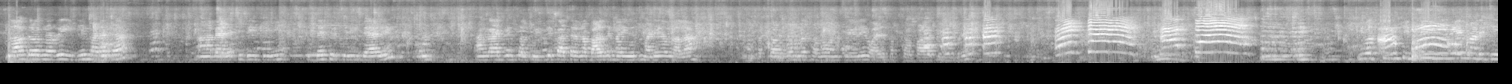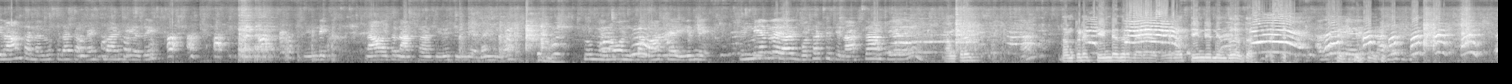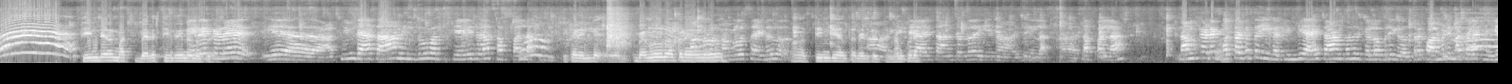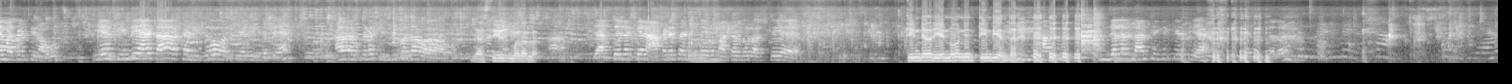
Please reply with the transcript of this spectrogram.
ಬ್ಲಾಗ್ದೊಳಗೆ ನೋಡ್ರಿ, ಇಡ್ಲಿ ಮಾಡಾಕ ಬ್ಯಾಳೆ ಕುದೀತೀನಿ ಕುದ್ದೇಸಿರ್ತೀನಿ ಬ್ಯಾಳೆ. ಹಂಗಾಗಿ ಸ್ವಲ್ಪ ಇಡ್ಲಿ ಪಾತ್ರೆನ ಭಾಳ ದಿನ ಯೂಸ್ ಮಾಡಿರಲ್ಲ ಸ್ವಲ್ಪ ತೊಳ್ಕೊಂಡ್ರೆ ಚಲೋ ಅಂತೇಳಿ ಒಳ್ಳೆ ಸ್ವಲ್ಪ ತೊಳ್ಕೊಳತ್ತೀನಿ ನೋಡ್ರಿ ಇವತ್ತು ತಿಂಡಿ ನೀವೇನ್ ಮಾಡಿದ್ದೀರಾ ಅಂತ ನನಗೂ ಕೂಡ ಕಮೆಂಟ್ ಮಾಡಿ ಹೇಳ್ರಿ. ತಿಂಡಿ. ನಾವಂತೂ ನಾಷ್ಟ ಅಂತೀವಿ ತಿಂಡಿ ಅನ್ನಂಗಿಲ್ಲ ಸುಮ್ಮನೆ ಒಂದು ತಮಾಷೆ ಇರ್ಲಿ. ತಿಂಡಿ ಅಂದ್ರೆ ಯಾರಿಗೆ ಗೊತ್ತಾಗ್ತೈತಿ ನಾಷ್ಟ ಅಂತ ಹೇಳಿ. ನಮ್ಮ ಕಡೆ ನಮ್ ಕಡೆ ತಿಂಡಿ ಅಂದ್ರೆ ಬೇರೆ ತಿಂಡಿ ನಿಂದು ಅಂತ. ತಿಂಡಿ ಅಂದ್ರೆ ಮತ್ತೆ ಬೇರೆ ತಿಂಡಿ ಬೇರೆ ಕಡೆ ತಿಂಡಿ ಆತ ನಿಂದು ಅಂತ ಕೇಳಿದ್ರ ತಪ್ಪಲ್ಲ. ಈ ಕಡೆ ಇಲ್ಲಿ ಬೆಂಗಳೂರು ಆ ಕಡೆ ಮಂಗಳೂರು ಸೈಡ್. ತಿಂಡಿ ಅಂತ ನಡೀತೈತಿ ನಮ್ ಕಡೆ. ಆಯ್ತಾ ಅಂತಂದ್ರ ಏನು ಇದು ಇಲ್ಲ. ತಪ್ಪಲ್ಲ. ನಮ್ ಕಡೆ ಗೊತ್ತಾಗುತ್ತೆ ಈಗ ತಿಂಡಿ ಆಯ್ತಾ ಅಂತಂದ್ರೆ ಕೆಲವೊಬ್ರಿಗೆ ಒಂಥರ ಕಾಮಿಡಿ ಮಾತಾಡಕ್ ಹಂಗೆ ಮಾತಾಡ್ತೀವಿ ನಾವು. ಏನ್ ತಿಂಡಿ ಆಯ್ತಾ ಅಕ್ಕ ನಿಂದು ಅಂತ ಹೇಳಿ ಇರುತ್ತೆ. ಆದ್ರೆ ನಮ್ ಕಡೆ ತಿಂಡಿ ಪದ ಜಾಸ್ತಿ ಯೂಸ್ ಮಾಡಲ್ಲ. ಜಾಸ್ತಿ ಏನಕ್ಕೇನ್ ಆ ಕಡೆ ಸೈಡ್ ಇದ್ದವ್ರು ಮಾತಾಡಿದವ್ರು ಅಷ್ಟೇ. ತಿಂಡಿ ಅಂದ್ರೆ ಏನು ನಿನ್ ತಿಂಡಿ ಅಂತಾರೆ. ನಾನ್ ತಿಂಡಿ ಕೇಳ್ತೀಯ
